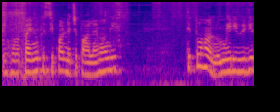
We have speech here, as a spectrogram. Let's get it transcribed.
ਤੇ ਹੁਣ ਆਪਾਂ ਇਹਨੂੰ ਕਿਸੇ ਭਾਂਡੇ 'ਚ ਪਾ ਲਵਾਂਗੇ। ਤੇ ਤੁਹਾਨੂੰ ਮੇਰੀ ਵੀਡੀਓ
